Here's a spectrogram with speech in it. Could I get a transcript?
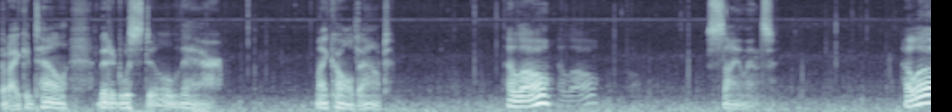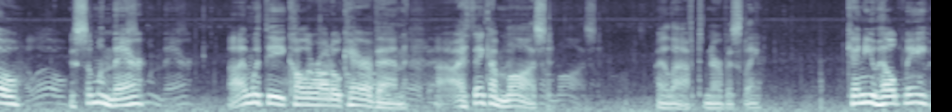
But I could tell that it was still there. I called out, Hello? Hello? Silence. Hello? Hello? Is someone there? Someone there? I'm with the Colorado, Caravan. Caravan. I think I'm lost. I laughed nervously. Can you help me?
